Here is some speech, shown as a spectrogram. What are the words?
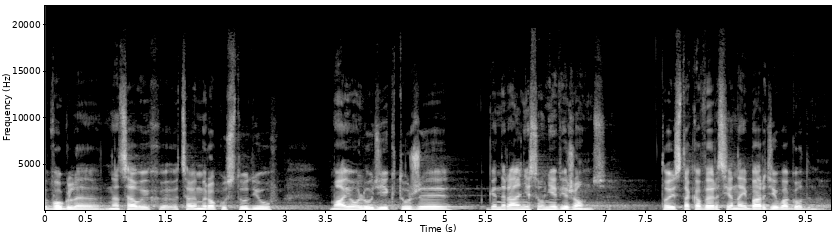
y, w ogóle na całych, całym roku studiów mają ludzi, którzy generalnie są niewierzący. To jest taka wersja najbardziej łagodna.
